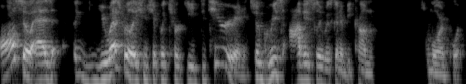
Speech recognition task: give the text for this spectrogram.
also as U.S. relationship with Turkey deteriorated. So Greece obviously was going to become more important.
